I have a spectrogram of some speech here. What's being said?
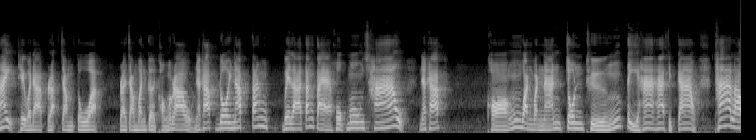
ให้เทวดาประจำตัว ประจำวันเกิดของเรานะครับ โดยนับตั้งเวลาตั้งแต่ 6 โมงเช้านะครับ ของวันวันนั้นจนถึงตีห้าห้าสิบเก้าถ้าเรา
